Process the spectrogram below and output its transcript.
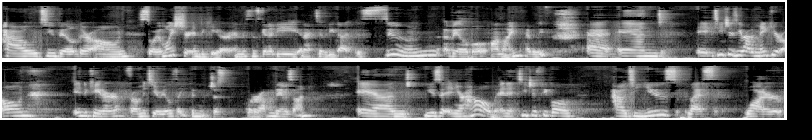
how to build their own soil moisture indicator. And this is going to be an activity that is soon available online, I believe. Uh, and it teaches you how to make your own indicator from materials that you can just order off of Amazon and use it in your home. And it teaches people how to use less water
